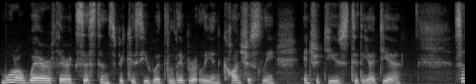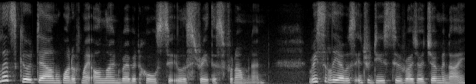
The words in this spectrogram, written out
more aware of their existence because you were deliberately and consciously introduced to the idea. So let's go down one of my online rabbit holes to illustrate this phenomenon. Recently, I was introduced to Raja Gemini,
